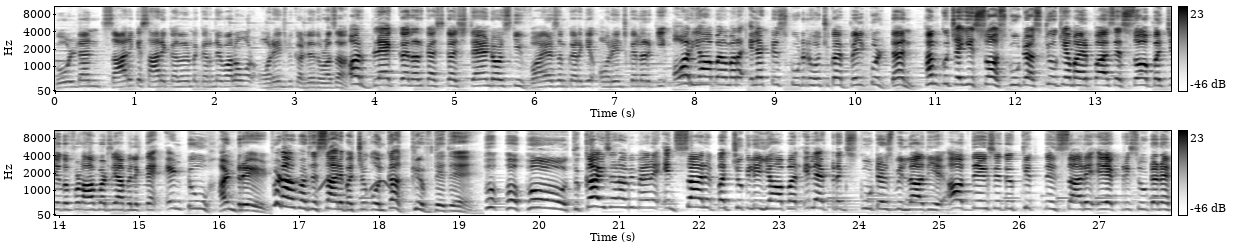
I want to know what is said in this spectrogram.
golden, सारे के सारे कलर में करने वाला हूँ और ऑरेंज भी कर दे थोड़ा सा और ब्लैक कलर का इसका स्टैंड और इसकी वायर्स हम करेंगे ऑरेंज कलर की। और यहाँ पर हमारा इलेक्ट्रिक स्कूटर हो चुका है, बिल्कुल डन। हमको चाहिए सौ स्कूटर्स, क्योंकि हमारे पास है सौ बच्चे तो फटाफट से यहाँ पे लिखते हैं, इन टू हंड्रेड। फटाफट से सारे बच्चों को उनका गिफ्ट देते हैं। हो हो हो तो गाइस सर अभी मैंने इन सारे बच्चों के लिए यहाँ पर इलेक्ट्रिक स्कूटर्स भी ला दिए। आप देख सकते हो कितने सारे इलेक्ट्रिक स्कूटर हैं।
